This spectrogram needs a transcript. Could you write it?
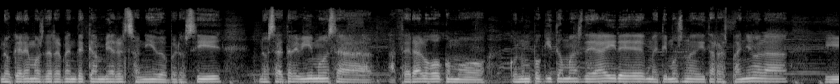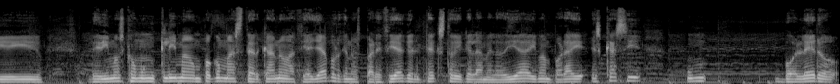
no queremos de repente cambiar el sonido, pero sí nos atrevimos a hacer algo como con un poquito más de aire, metimos una guitarra española y le dimos como un clima un poco más cercano hacia allá porque nos parecía que el texto y que la melodía iban por ahí. Es casi un bolero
